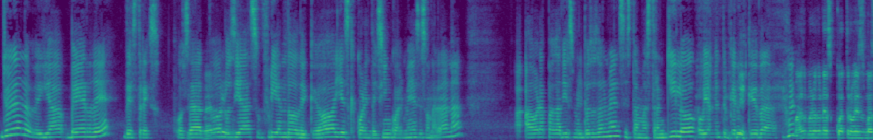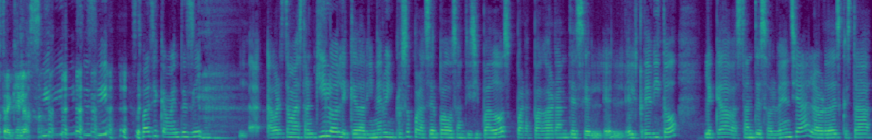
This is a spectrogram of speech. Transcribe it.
Yo ya lo veía verde de estrés. O sea, todos los días sufriendo de que, ay, es que 45 al mes es una lana. Ahora paga 10 mil pesos al mes, está más tranquilo, obviamente que le queda... más o menos unas cuatro veces más tranquilo. sí, sí, sí, básicamente sí. Ahora está más tranquilo, le queda dinero incluso para hacer pagos anticipados, para pagar antes el, el crédito, le queda bastante solvencia, la verdad es que está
